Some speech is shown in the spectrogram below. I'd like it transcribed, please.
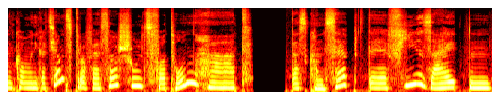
Ein Kommunikationsprofessor Schulz Fortun hat das Konzept der vier Seiten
